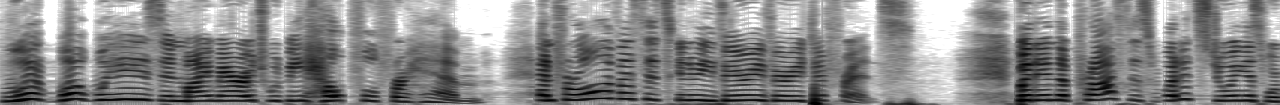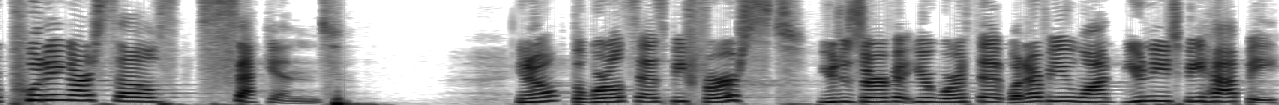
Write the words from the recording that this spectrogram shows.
What, what ways in my marriage would be helpful for him? And for all of us, it's going to be very, very different. But in the process, what it's doing is we're putting ourselves second. You know, the world says be first. You deserve it. You're worth it. Whatever you want, you need to be happy.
